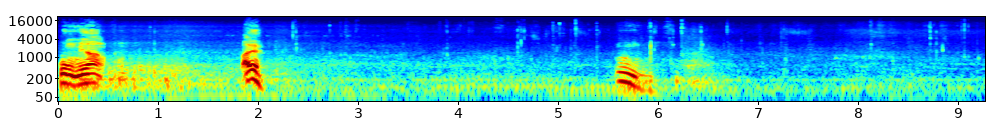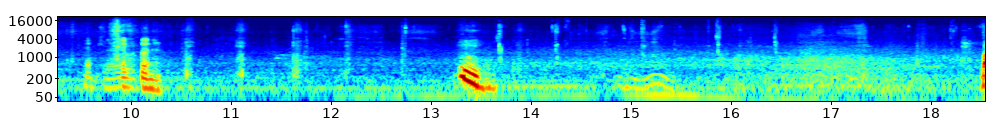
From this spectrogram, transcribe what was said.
กุ้งพี่น้อง ไปอืมเสียตัวนี้อืมไป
